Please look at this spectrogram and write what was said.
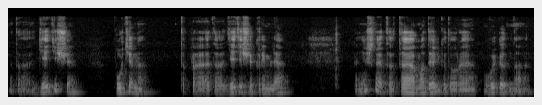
Это детище Путина, это, это детище Кремля. Конечно, это та модель, которая выгодна.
